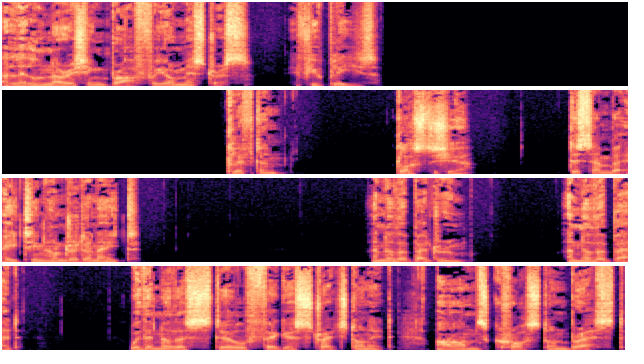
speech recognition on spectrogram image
a little nourishing broth for your mistress, if you please. Clifton, Gloucestershire, December 1808. Another bedroom, another bed, with another still figure stretched on it, arms crossed on breast,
